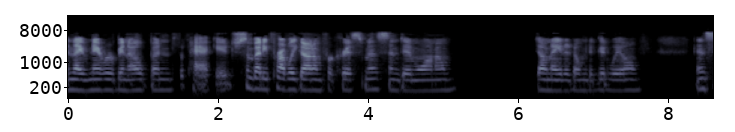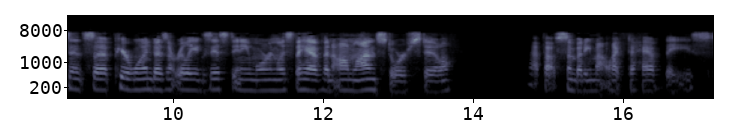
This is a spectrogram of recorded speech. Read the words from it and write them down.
And they've never been opened, the package. Somebody probably got them for Christmas and didn't want them. Donated them to Goodwill. And since uh, Pier 1 doesn't really exist anymore unless they have an online store still, I thought somebody might like to have these.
